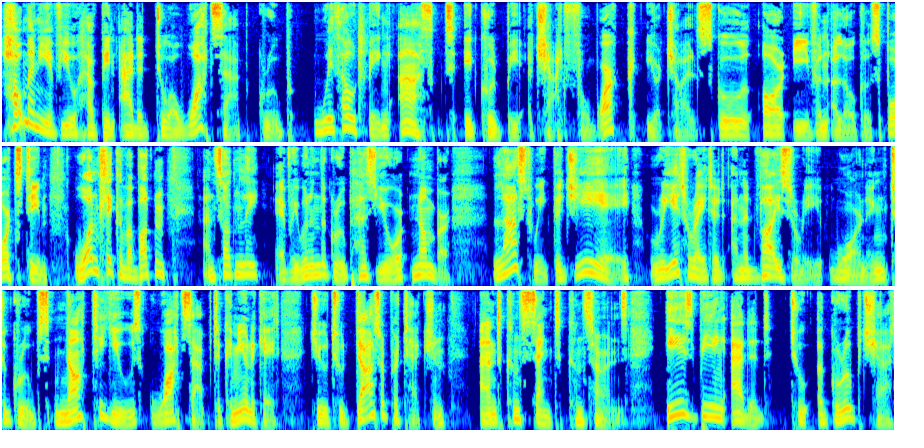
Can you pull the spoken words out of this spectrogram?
How many of you have been added to a WhatsApp group without being asked? It could be a chat for work, your child's school, or even a local sports team. One click of a button, and suddenly everyone in the group has your number. Last week, the GAA reiterated an advisory warning to groups not to use WhatsApp to communicate due to data protection and consent concerns. Is being added to a group chat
